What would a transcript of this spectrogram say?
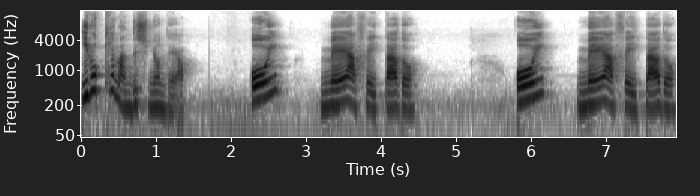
이렇게 만드시면 돼요. Hoy me he afeitado. Hoy me he afeitado.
